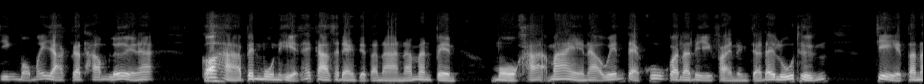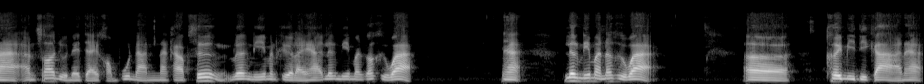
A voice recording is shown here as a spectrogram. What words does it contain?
จริงบอกไม่อยากจะทำเลยนะก็หาเป็นมูลเหตุให้การแสดงเจตนานั้นมันเป็นโมฆะไม่นะเว้นแต่คู่กรณีอีกฝ่ายหนึ่งจะได้รู้ถึงเจตนาอันซ่อนอยู่ในใจของผู้นั้นนะครับ ซึ่งเรื่องนี้มันคืออะไรฮะเรื่องนี้มันก็คือว่านะเรื่องนี้มันก็คือว่าเอ่อ เคยมีดีกานะฮะ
